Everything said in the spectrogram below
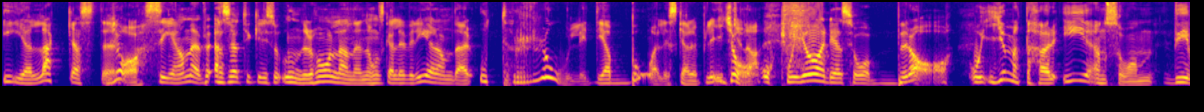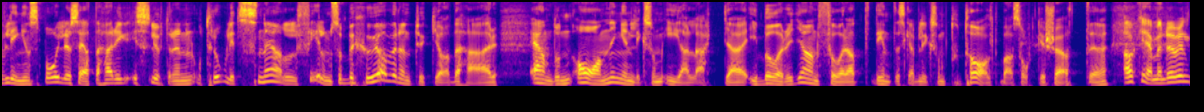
elakaste Ja. scener. Alltså jag tycker det är så underhållande när hon ska leverera de där otroligt diaboliska replikerna. Ja, och- Hon gör det så bra. Och i och med att det här är en sån, det är väl ingen spoiler att säga att det här är i slutändan en otroligt snäll film, så behöver den, tycker jag, det här ändå en aningen liksom elaka i början för att det inte ska bli liksom totalt bara sockersött. Eh, Okej, men det är väl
